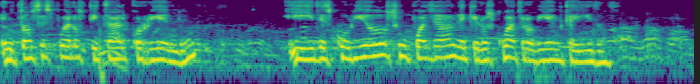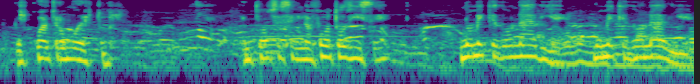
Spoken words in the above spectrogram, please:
entonces fue al hospital corriendo y descubrió, supo allá de que los cuatro habían caído, los cuatro muertos. Entonces en la foto dice, no me quedó nadie, no me quedó nadie.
